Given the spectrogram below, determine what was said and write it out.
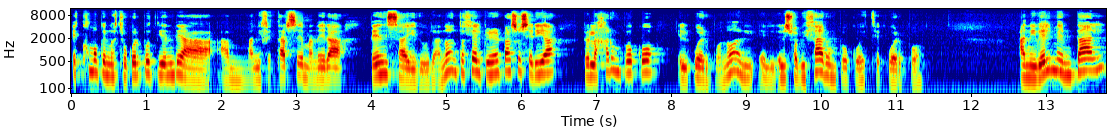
es como que nuestro cuerpo tiende a, a manifestarse de manera tensa y dura. ¿no? Entonces el primer paso sería relajar un poco el cuerpo, ¿no? el, suavizar un poco este cuerpo. a nivel mental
